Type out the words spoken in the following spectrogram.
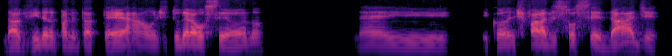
da vida no planeta Terra, onde tudo era oceano, né? E, e quando a gente fala de sociedade,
